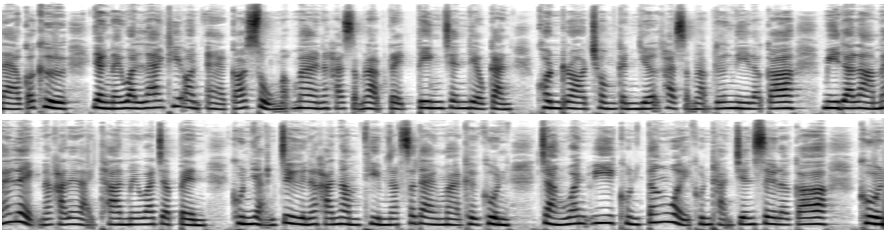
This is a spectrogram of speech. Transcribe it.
แล้วก็คือ อย่างในวันแรกที่ออนแอร์ก็สูงมากๆนะคะสำหรับเรตติ้งเช่นเดียวกัน คนรอชมกันเยอะค่ะสำหรับเรื่องนี้แล้วก็มีดาราแม่เหล็กนะคะ หลาย ๆ ท่านไม่ว่าจะเป็นคุณหยางจือนะคะนำทีมนักแสดงมาคือคุณจางวันอี้คุณเติ้งเหวยคุณฐานเจียนซือแล้วก็คุณ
